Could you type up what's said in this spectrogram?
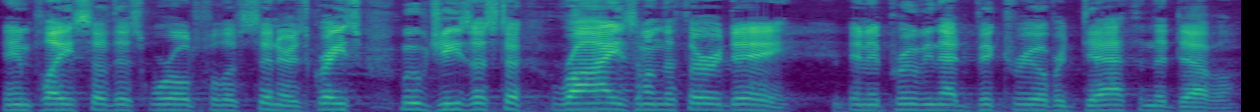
in place of this world full of sinners. Grace moved Jesus to rise on the third day in proving that victory over death and the devil.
